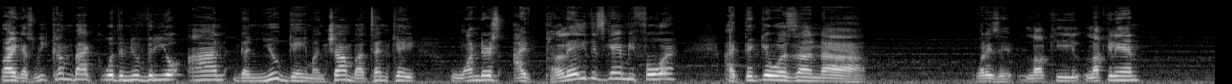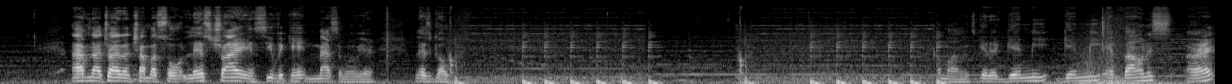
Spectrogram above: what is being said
Alright guys, we come back with a new video on the new game on Chumba, 10k Wonders. I've played this game before. I think it was on, uh, what is it, Lucky, Lucky Land? I have not tried on Chumba, so let's try and see if we can hit massive over here. Let's go. Come on, let's get it. Give me, give me a bonus. All right.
